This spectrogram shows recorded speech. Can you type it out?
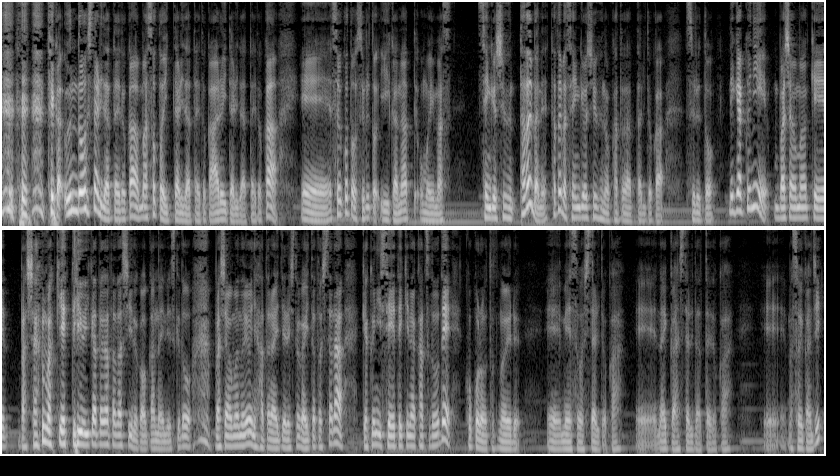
てか、運動したりだったりとか、まあ、外行ったりだったりとか、歩いたりだったりとか、えー、そういうことをするといいかなって思います。専業主婦、例えばね、例えば専業主婦の方だったりとかすると、で、逆に馬車馬系、馬車馬系っていう言い方が正しいのかわかんないんですけど、馬車馬のように働いてる人がいたとしたら、逆に性的な活動で心を整える、えー、瞑想したりとか、えー、内観したりだったりとか、えー、まあ、そういう感じ？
